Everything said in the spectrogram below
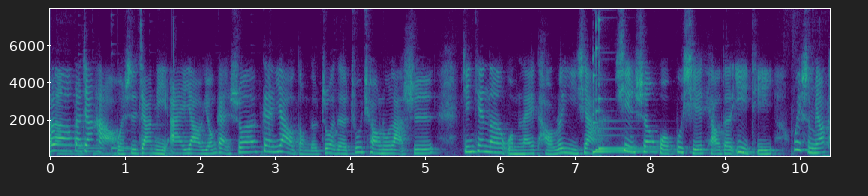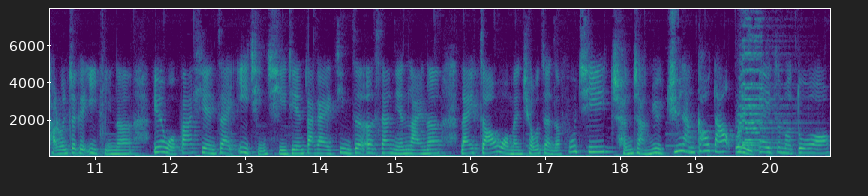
Hello，大家好，我是教你爱要勇敢说，更要懂得做的朱琼如老师。今天呢，我们来讨论一下性生活不协调的议题。为什么要讨论这个议题呢？因为我发现，在疫情期间，大概近这二三年来呢，来找我们求诊的夫妻成长率居然高达五倍这么多哦。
